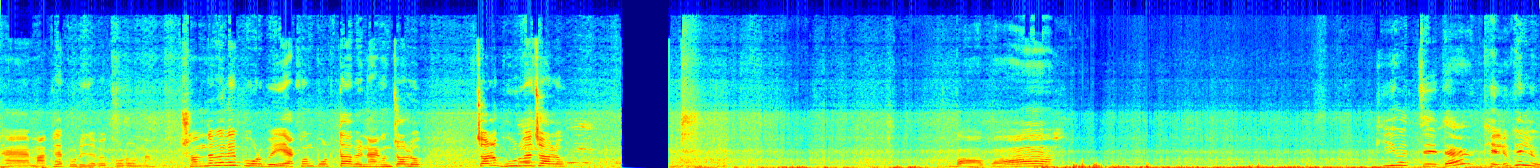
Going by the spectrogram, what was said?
হ্যাঁ মাথায় পড়ে যাবে, করো না। সন্ধ্যাবেলায় পড়বে, এখন পড়তে হবে না, এখন চলো। চলো, ঘুরবে, চলো। বাবা। কি হচ্ছে এটা? খেলু খেলু?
